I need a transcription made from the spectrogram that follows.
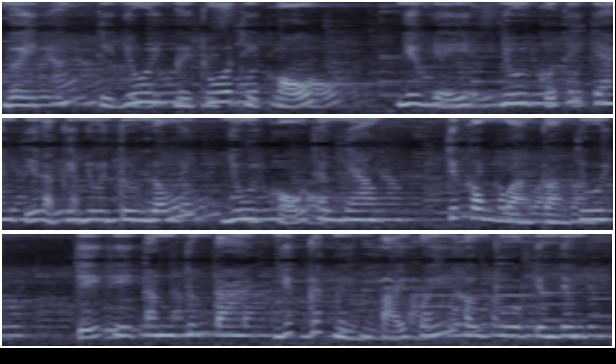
Người thắng thì vui, người thua thì khổ. Như vậy, vui của thế gian chỉ là cái vui tương đối, vui khổ theo nhau, chứ không hoàn toàn vui chỉ khi tâm chúng ta dứt các niệm phải quấy hơn thua vân vân,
